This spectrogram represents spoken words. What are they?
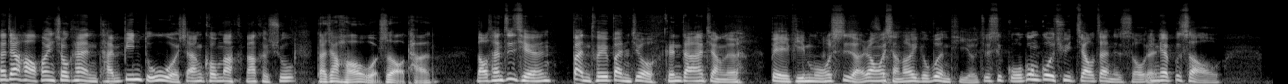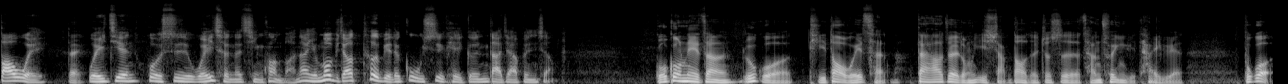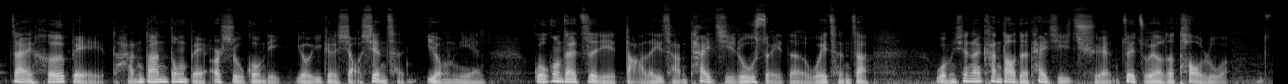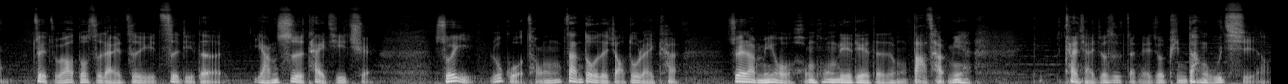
大家好，欢迎收看《谈兵读武》，我是 Uncle Mark 马可叔。大家好，我是老谭。老谭之前半推半就跟大家讲了北平模式啊，让我想到一个问题哦，就是国共过去交战的时候，应该不少包围、对围歼或是围城的情况吧？那有没有比较特别的故事可以跟大家分享？国共内战如果提到围城，大家最容易想到的就是长春与太原。不过，在河北邯郸东北二十五公里有一个小县城永年，国共在这里打了一场太极如水的围城战。我们现在看到的太极拳最主要的套路啊，最主要都是来自于这里的杨氏太极拳。所以，如果从战斗的角度来看，虽然没有轰轰烈烈的这种大场面，看起来就是整个就平淡无奇啊。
